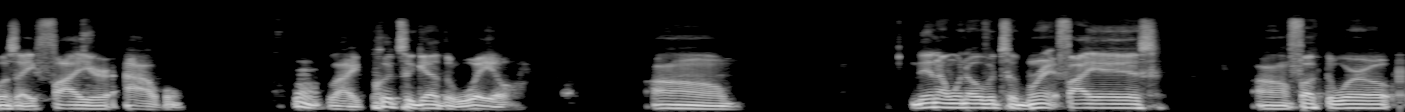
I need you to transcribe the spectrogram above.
was a fire album. Hmm. Like put together well. Um, then I went over to Brent Faiyaz, um, "Fuck the World."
